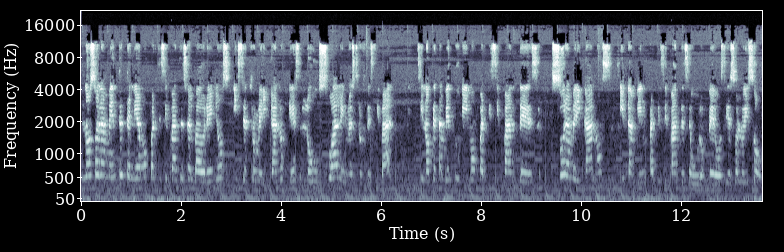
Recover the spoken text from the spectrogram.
no solamente teníamos participantes salvadoreños y centroamericanos, que es lo usual en nuestro festival, sino que también tuvimos participantes suramericanos y también participantes europeos, y eso lo hizo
